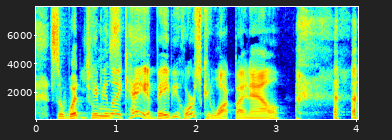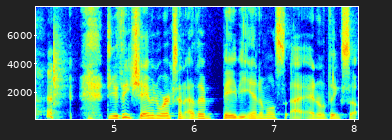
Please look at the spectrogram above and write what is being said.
so what You tools? can't be like, "Hey, a baby horse could walk by now." do you think shaming works on other baby animals? I, I don't think so.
